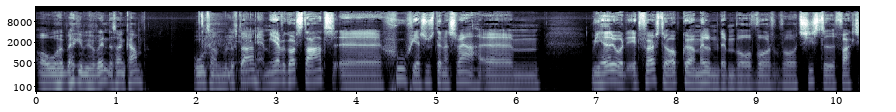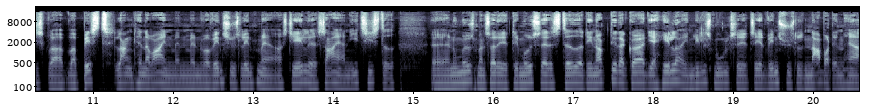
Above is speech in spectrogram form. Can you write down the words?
og hvad kan vi forvente af sådan en kamp? Olsen, vil du starte? Jamen, jeg vil godt starte. Øh, uh, huh, jeg synes, den er svær. Uh, vi havde jo et, et første opgør mellem dem, hvor, hvor, hvor Tisted faktisk var, var bedst langt hen ad vejen, men, men hvor Vendsyssel endte med at stjæle sejren i Tisted. Uh, øh, nu mødes man så det, det modsatte sted, og det er nok det, der gør, at jeg hælder en lille smule til, til at Vendsyssel napper den her.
